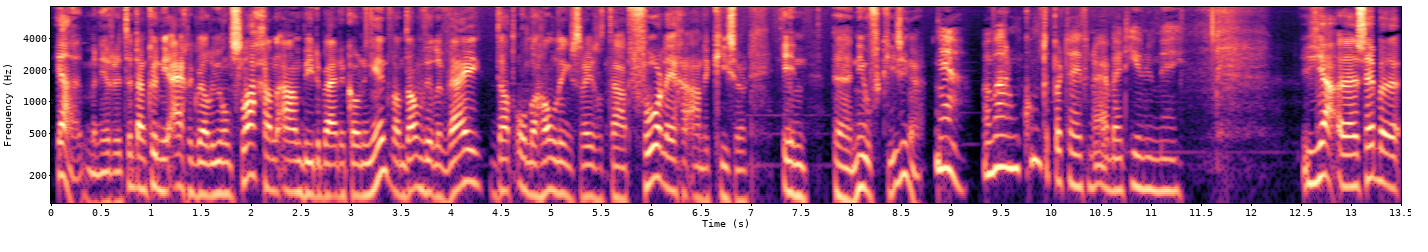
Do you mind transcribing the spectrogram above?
ja, meneer Rutte, dan kun je eigenlijk wel uw ontslag gaan aanbieden bij de koningin. Want dan willen wij dat onderhandelingsresultaat voorleggen aan de kiezer... in uh, nieuwe verkiezingen. Ja, maar waarom komt de Partij van de Arbeid hier nu mee? Ja, uh, ze hebben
